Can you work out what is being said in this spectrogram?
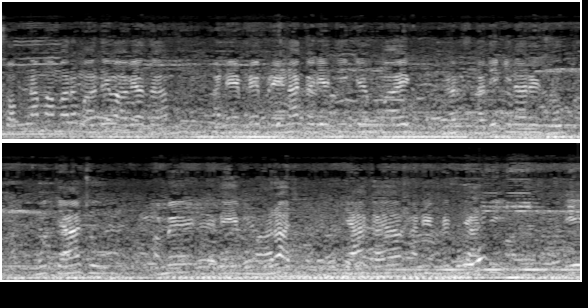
સ્વપ્નમાં અમારા મહાદેવ આવ્યા હતા અને એમને પ્રેરણા કરી હતી કે હું આ એક નદી કિનારે છું. હું ત્યાં છું. અમે એ મહારાજ ત્યાં ગયા અને એમને ત્યાંથી એ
